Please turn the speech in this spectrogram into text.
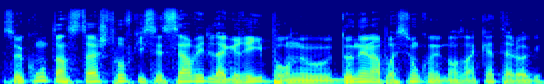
ce compte Insta, je trouve qu'il s'est servi de la grille pour nous donner l'impression qu'on est dans un catalogue.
